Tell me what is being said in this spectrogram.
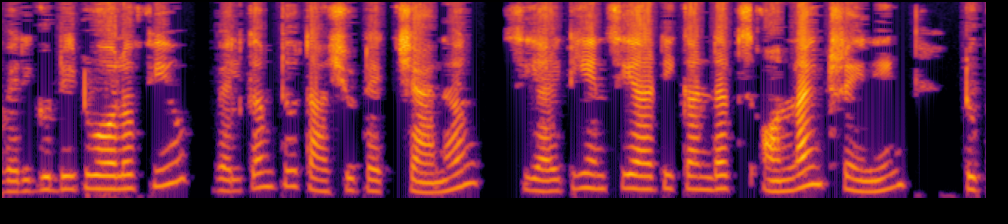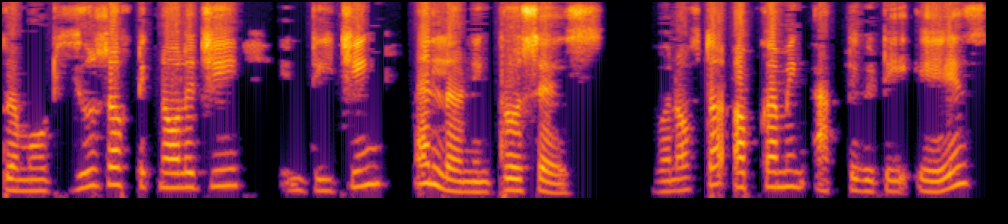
very good day to all of you. Welcome to Taashu Tech channel. CIET NCERT conducts online training to promote use of technology in teaching and learning process. One of the upcoming activity is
